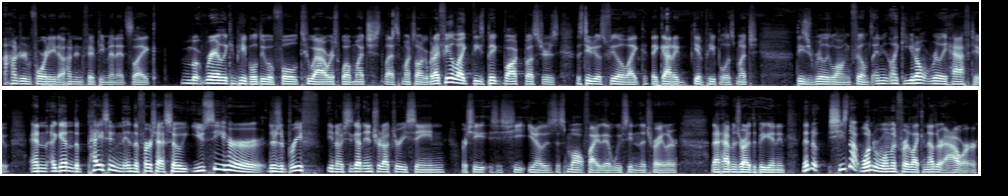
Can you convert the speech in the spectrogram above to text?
140 to 150 minutes. Like, rarely can people do a full two hours, well, much less, much longer. But I feel like these big blockbusters, the studios feel like they got to give people as much these really long films. And like you don't really have to. And again the pacing in the first half so you see her there's a brief you know she's got an introductory scene where she she you know there's a small fight that we've seen in the trailer. That happens right at the beginning. Then she's not wonder woman for like another hour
